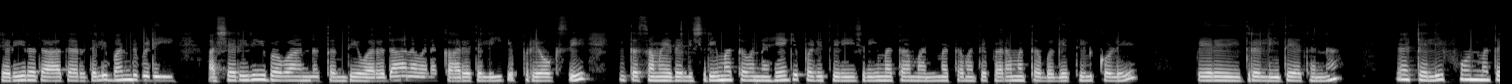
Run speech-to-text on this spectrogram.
ಶರೀರದ ಆಧಾರದಲ್ಲಿ ಬಂದುಬಿಡಿ ಶರೀರಿ ಭವ ಅನ್ನೋ ತಂದೆ ವರದಾನವನ ಕಾರ್ಯದಲ್ಲಿ ಹೀಗೆ ಪ್ರಯೋಗಿಸಿ, ಇಂಥ ಸಮಯದಲ್ಲಿ ಶ್ರೀಮತವನ್ನು ಹೇಗೆ ಪಡಿತೀರಿ? ಶ್ರೀಮತ ಮನ್ಮತ ಮತ್ತು ಪರಮತ ಬಗ್ಗೆ ತಿಳ್ಕೊಳ್ಳಿ. ಬೇರೆ ಇದರಲ್ಲಿ ಇದೆ ಅದನ್ನು. ಟೆಲಿಫೋನ್ ಮತ್ತು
